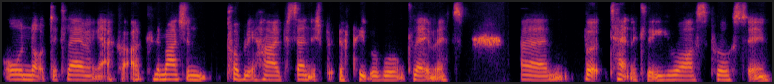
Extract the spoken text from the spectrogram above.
or not declaring it. I, can imagine probably a high percentage of people won't claim it, um, but technically you are supposed to,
